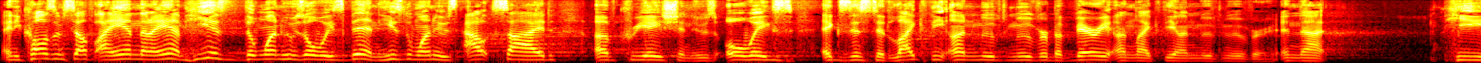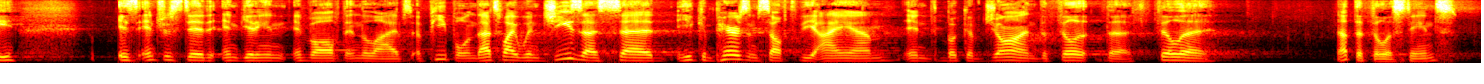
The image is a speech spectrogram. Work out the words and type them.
And he calls himself I am that I am. He is the one who's always been. He's the one who's outside of creation, who's always existed, like the unmoved mover, but very unlike the unmoved mover, in that he is interested in getting involved in the lives of people. And that's why when Jesus said, he compares himself to the I am in the book of John, the, Phil, the Phila, not the Philistines,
